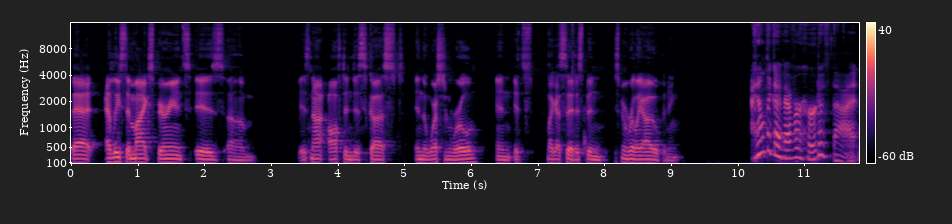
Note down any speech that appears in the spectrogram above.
That, at least in my experience, is um, is not often discussed in the Western world, and it's like I said, it's been it's been really eye opening. I don't think I've ever heard of that.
